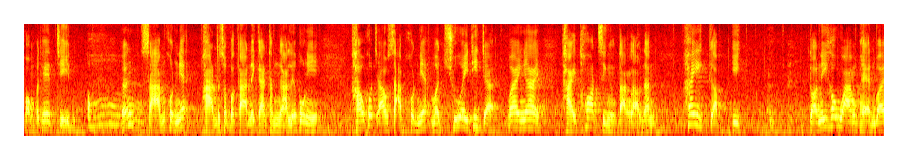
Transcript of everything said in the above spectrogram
ของประเทศจีนนั้นสามคนเนี้ยผ่านประสบการณ์ในการทำงานเรื่องพวกนี้เขาก็จะเอา 3 คนเนี้ยมาช่วยที่จะว่ายง่ายถ่ายทอดสิ่งต่างๆเหล่านั้น ให้กับอีก ตอนนี้เขาวางแผนไว้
